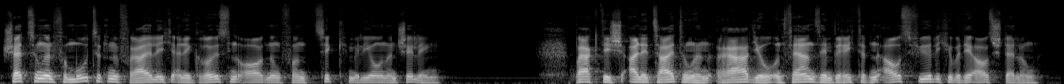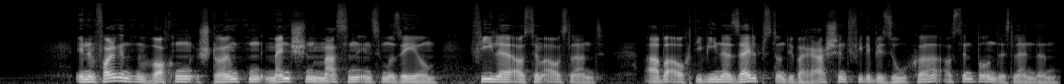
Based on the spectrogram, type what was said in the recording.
Schätzungen vermuteten freilich eine Größenordnung von zig Millionen Schilling. Praktisch alle Zeitungen, Radio und Fernsehen berichteten ausführlich über die Ausstellung. In den folgenden Wochen strömten Menschenmassen ins Museum, viele aus dem Ausland, aber auch die Wiener selbst und überraschend viele Besucher aus den Bundesländern.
